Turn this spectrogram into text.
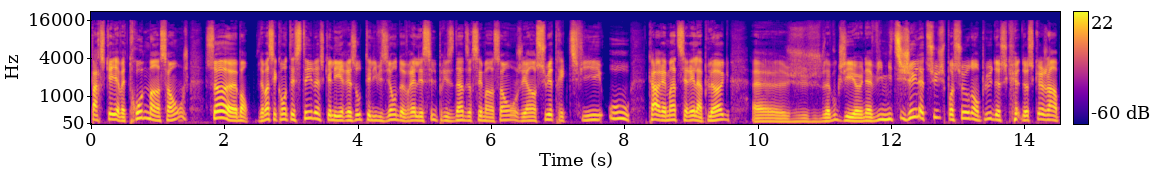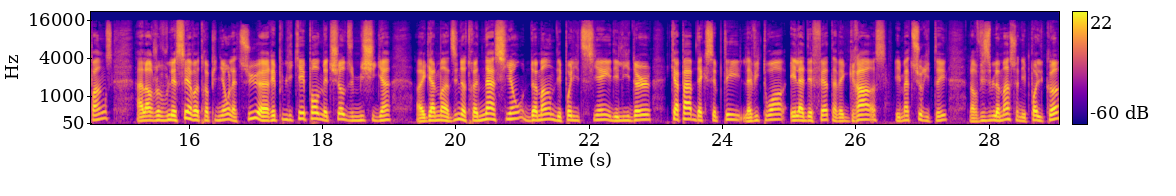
parce qu'il y avait trop de mensonges. Ça, euh, bon, évidemment, c'est contesté. Est-ce que les réseaux de télévision devraient laisser le président dire ses mensonges et ensuite rectifier ou carrément tirer la plug? Euh, je vous avoue que j'ai un avis mitigé là-dessus. Je ne suis pas sûr non plus de ce que, que j'en pense. Alors, je vais vous laisser à votre opinion là-dessus. Euh, républicain Paul Mitchell du Michigan a également dit Notre nation demande des politiciens et des leaders capables d'accepter la victoire et la défaite avec grâce et maturité. Alors, visiblement, ce n'est pas le cas.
